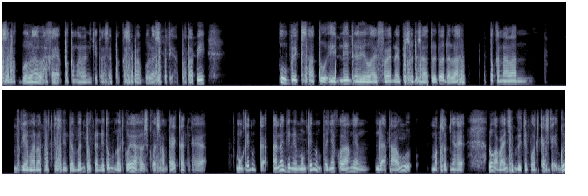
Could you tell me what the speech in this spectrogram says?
sepak bola lah kayak perkenalan kita sepak ke sepak bola seperti apa. Tapi Ubik satu ini dari Live Friend episode satu itu adalah perkenalan bagaimana podcast ini terbentuk dan itu menurut gue ya harus gue sampaikan kayak mungkin karena gini mungkin banyak orang yang nggak tahu maksudnya kayak lu ngapain sih bikin podcast? Kayak gue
